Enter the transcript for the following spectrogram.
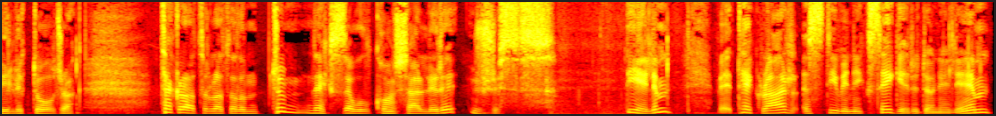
birlikte olacak. Tekrar hatırlatalım. Tüm Next Level konserleri ücretsiz diyelim ve tekrar Stevie Nicks'e geri dönelim.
